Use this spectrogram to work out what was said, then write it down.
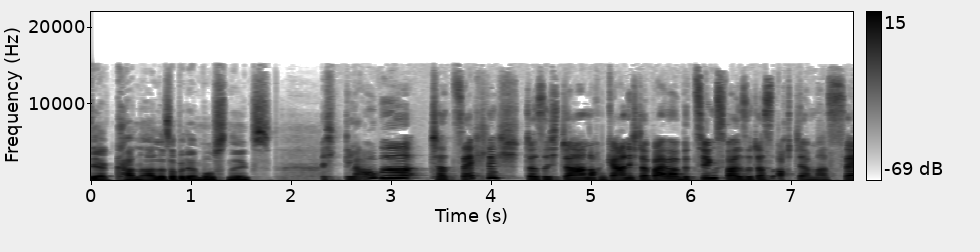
der kann alles, aber der muss nichts. Ich glaube tatsächlich, dass ich da noch gar nicht dabei war, beziehungsweise dass auch der Marcel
